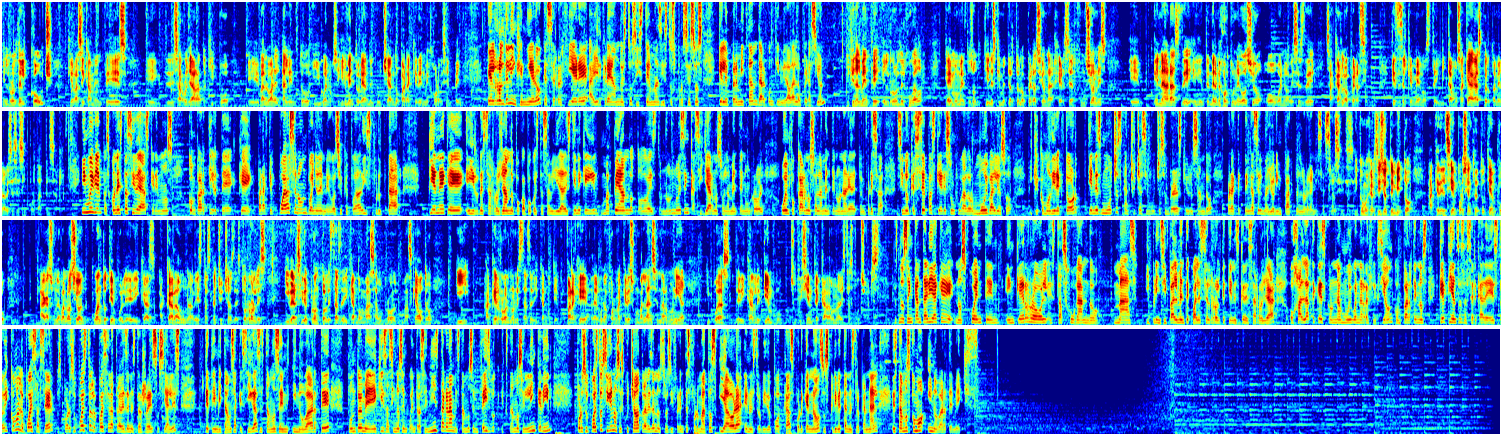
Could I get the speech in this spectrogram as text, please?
El rol del coach, que básicamente es eh, desarrollar a tu equipo evaluar el talento y bueno, seguir mentoreando y coacheando para que den mejor desempeño. El rol del ingeniero que se refiere a ir creando estos sistemas y estos procesos que le permitan dar continuidad a la operación. Y finalmente el rol del jugador, que hay momentos donde tienes que meterte a la operación a ejercer funciones eh, en aras de entender mejor tu negocio o bueno, a veces de sacar la operación, que este es el que menos te invitamos a que hagas, pero también a veces es importante hacerlo. Y muy bien, pues con estas ideas queremos compartirte que para que puedas ser un dueño de negocio que pueda disfrutar, tiene que ir desarrollando poco a poco estas habilidades, tiene que ir mapeando todo esto, ¿no? No es encasillarnos solamente en un rol o enfocarnos solamente en un área de tu empresa, sino que sepas que eres un jugador muy valioso y que como director tienes muchas canchuchas y muchos sombreros que ir usando para que tengas el mayor impacto en la organización. Así es. Y como ejercicio te invito a que del 100% de tu tiempo hagas una evaluación, cuánto tiempo le dedicas a cada una de estas cachuchas, de estos roles, y ver si de pronto le estás dedicando más a un rol más que a otro y a qué rol no le estás dedicando tiempo, para que de alguna forma crees un balance, una armonía y puedas dedicarle tiempo suficiente a cada una de estas funciones. Pues nos encantaría que nos cuenten en qué rol estás jugando más y principalmente cuál es el rol que tienes que desarrollar. Ojalá te quedes con una muy buena reflexión, compártenos qué piensas acerca de esto y cómo lo puedes hacer. Pues por supuesto lo puedes hacer a través de nuestras redes sociales que te invitamos a que sigas. Estamos en innovarte.mx, así nos encuentras en Instagram, estamos en Facebook, estamos en LinkedIn. Por supuesto, síguenos escuchando a través de nuestros diferentes formatos y ahora en nuestro video podcast, ¿por qué no? Suscríbete a nuestro canal. Estamos como Innovarte MX.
